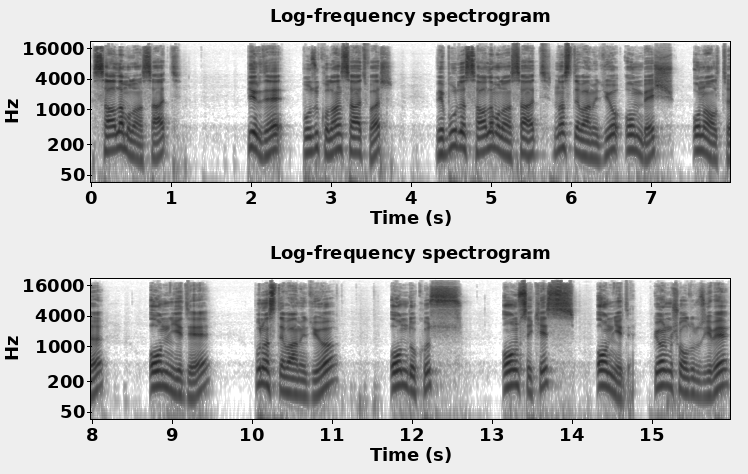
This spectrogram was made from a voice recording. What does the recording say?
sağlam olan saat bir de bozuk olan saat var. Ve burada sağlam olan saat nasıl devam ediyor? 15, 16, 17. Bu nasıl devam ediyor? 19, 18, 17. Görmüş olduğunuz gibi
